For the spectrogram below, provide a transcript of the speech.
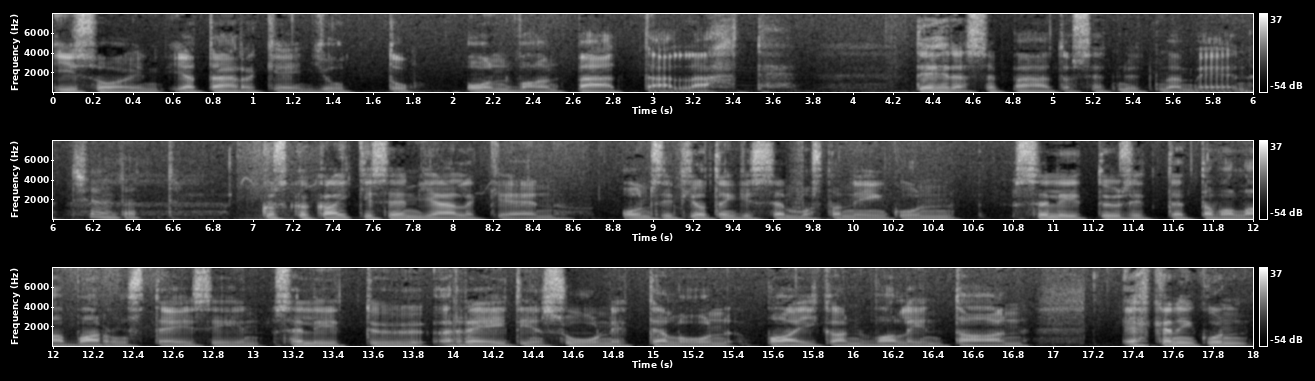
isoin ja tärkein juttu on vaan päättää lähteä. Tehdä se päätös, että nyt mä meen. Se on totta. Koska kaikki sen jälkeen on sitten jotenkin semmoista niin kuin, se liittyy sitten tavallaan varusteisiin, se liittyy reitin suunnitteluun, paikan valintaan. Ehkä niin kuin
